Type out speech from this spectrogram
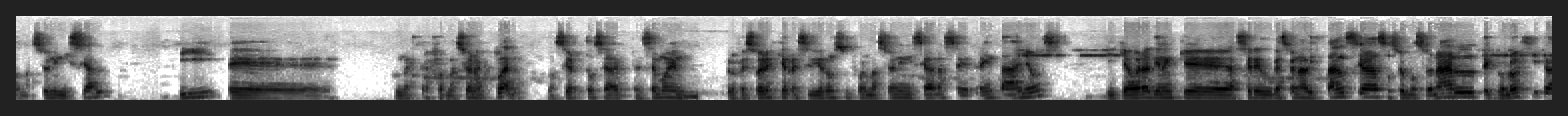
formación inicial y eh, nuestra formación actual, ¿no es cierto? O sea, pensemos en profesores que recibieron su formación inicial hace 30 años y que ahora tienen que hacer educación a distancia, socioemocional, tecnológica.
